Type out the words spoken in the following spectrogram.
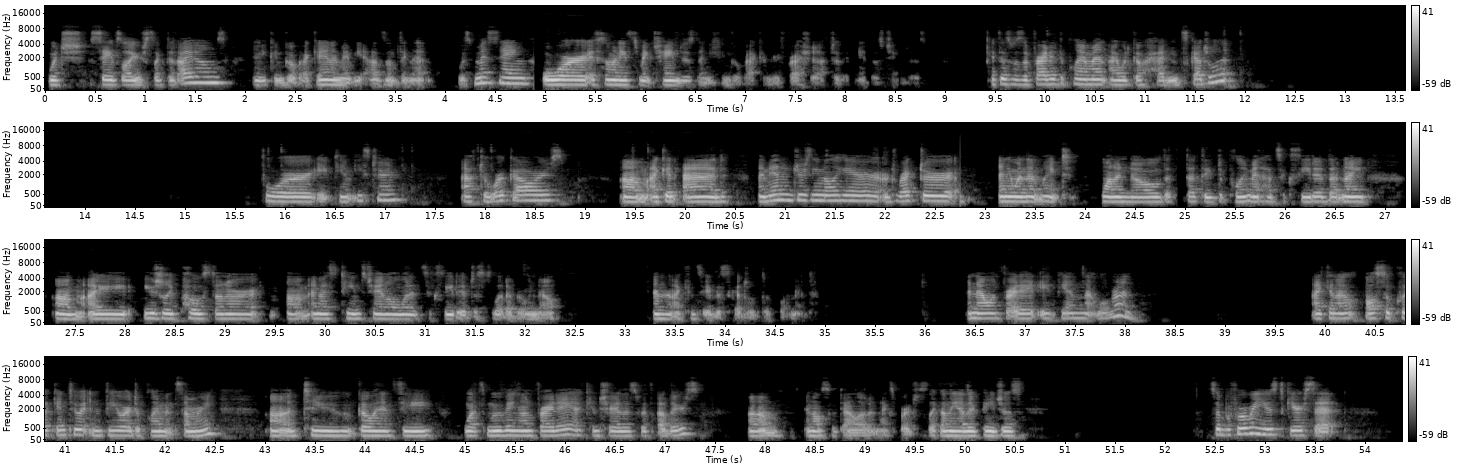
which saves all your selected items. And you can go back in and maybe add something that was missing, or if someone needs to make changes, then you can go back and refresh it after they've made those changes. If this was a Friday deployment, I would go ahead and schedule it for 8 p.m. Eastern after work hours. Um, I could add my manager's email here, or director, anyone that might want to know that, that the deployment had succeeded that night. Um, I usually post on our um, MS Teams channel when it succeeded just to let everyone know. And then I can save the scheduled deployment. And now on Friday at 8 p.m. that will run. I can also click into it and view our deployment summary uh, to go in and see what's moving on Friday. I can share this with others um, and also download and export just like on the other pages. So before we used GearSet,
